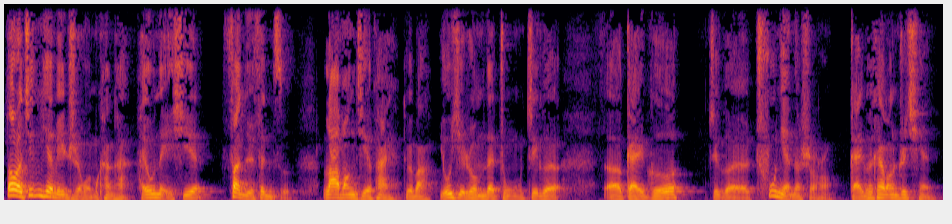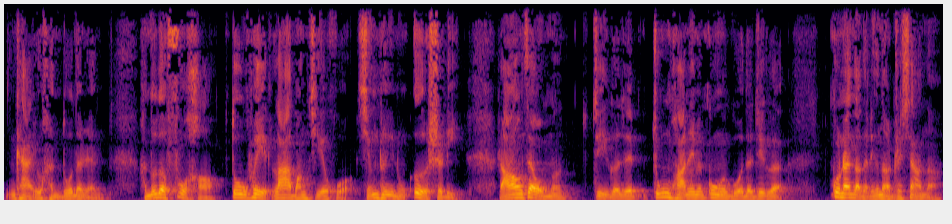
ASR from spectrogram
到了今天为止，我们看看还有哪些犯罪分子拉帮结派，对吧？尤其是我们在中这个呃改革这个初年的时候，改革开放之前，你看有很多的人，很多的富豪都会拉帮结伙，形成一种恶势力。然后在我们这个人中华人民共和国的这个共产党的领导之下呢，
